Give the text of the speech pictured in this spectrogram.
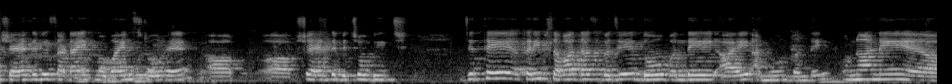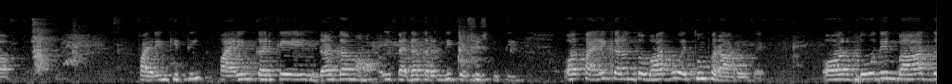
ਸ਼ਹਿਰ ਦੇ ਵਿੱਚ ਸਾਡਾ ਇੱਕ ਮੋਬਾਈਲ ਸਟੋਰ ਹੈ। ਅ, ਸ਼ਹਿਰ ਦੇ ਵਿੱਚੋਂ ਵਿੱਚ ਜਿੱਥੇ ਕਰੀਬ ਸਵਾ 10 ਵਜੇ ਦੋ ਬੰਦੇ ਆਏ ਅਨਨੋਨ ਬੰਦੇ। ਉਹਨਾਂ ਨੇ ਫਾਇਰਿੰਗ ਕੀਤੀ। ਫਾਇਰਿੰਗ ਕਰਕੇ ਡਰ ਦਾ ਮਾਹੌਲ ਪੈਦਾ ਕਰਨ ਦੀ ਕੋਸ਼ਿਸ਼ ਕੀਤੀ। ਔਰ ਫਾਇਰਿੰਗ ਕਰਨ ਤੋਂ ਬਾਅਦ ਉਹ ਇੱਥੋਂ ਫਰਾਰ ਹੋ ਗਏ ਔਰ 2 ਦਿਨ ਬਾਅਦ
